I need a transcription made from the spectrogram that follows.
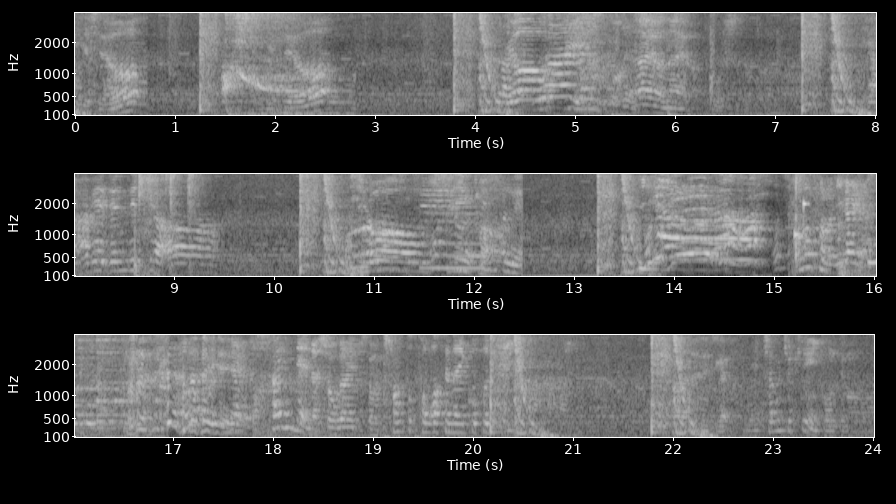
いいですよ。いいですよ。いやー惜しいないわないわやべえ全然違うあそろそろイライラしてくるそろそろイライラー入んないなしょうがないとしてもちゃんと飛ばせないことにはい。いめちゃめちゃ綺麗に飛んでます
